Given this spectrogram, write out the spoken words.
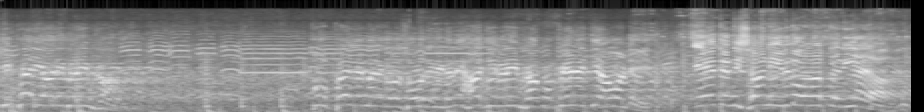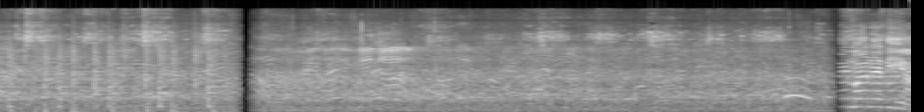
कितना यार इब्राहिम खान? तू पहले मेरे को ज़ोर भी करे हाजी इब्राहिम खान को पेड़ की आवांडे ये ते निशानी इधर आप पे नहीं आया। माने दिया।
